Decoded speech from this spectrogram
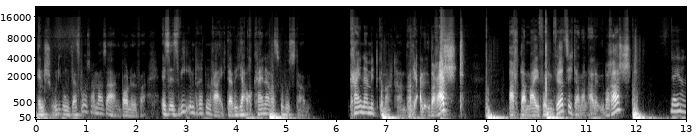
Entschuldigung, das muss man mal sagen, Bonhoeffer, es ist wie im Dritten Reich, da will ja auch keiner was gewusst haben. Keiner mitgemacht haben, waren ja alle überrascht. 8. Mai 45, da waren alle überrascht. Ja, ja.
